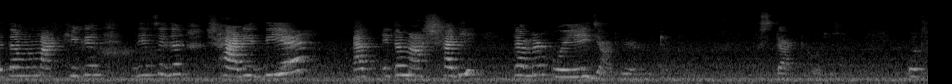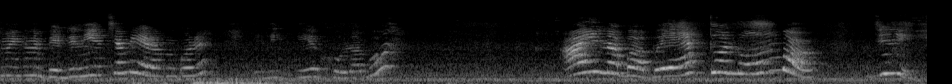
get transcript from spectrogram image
এটা আমার মাসিকে দিয়েছে যে শাড়ি দিয়ে এটা মাস শাড়ি, এটা আমার হয়েই যাবে আমি স্টার্ট করি। প্রথমে এখানে বেঁধে নিয়েছি আমি, এরকম করে এদিক দিয়ে ঘোরাবো। আই না বাবা, এত লম্বা জিনিস।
